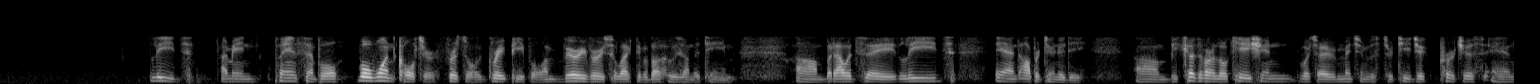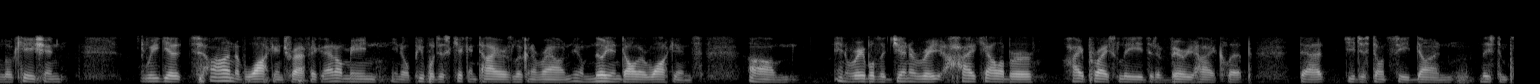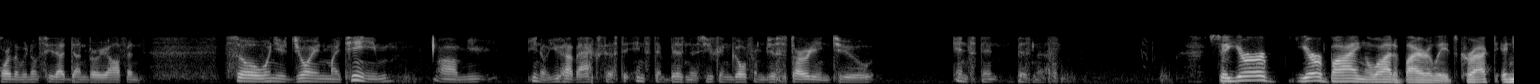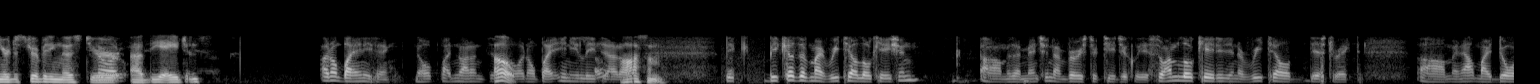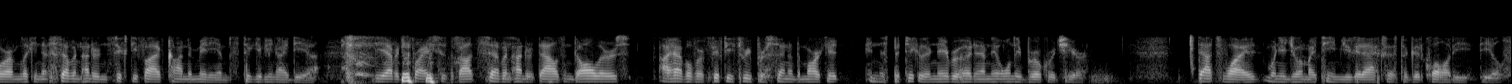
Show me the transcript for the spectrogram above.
Leads. I mean, plain and simple. Well, one culture. First of all, great people. I'm very, very selective about who's on the team. Um, but I would say leads and opportunity. Um, because of our location, which I mentioned was strategic purchase and location, we get a ton of walk-in traffic. And I don't mean you know people just kicking tires, looking around. You know, million-dollar walk-ins. Um, and we're able to generate high caliber, high price leads at a very high clip that you just don't see done. At least in Portland, we don't see that done very often. So when you join my team, um, you you know you have access to instant business. You can go from just starting to instant business. So you're you're buying a lot of buyer leads, correct? And you're distributing those to your No, uh, the agents. I don't buy anything. Nope, I'm not on Zillow. Oh. I don't buy any leads at all. Awesome. Bec- because of my retail location, um, as I mentioned, I'm very strategically. So I'm located in a retail district, um, and out my door, I'm looking at 765 condominiums. To give you an idea, the average price is about $700,000. I have over 53% of the market in this particular neighborhood, and I'm the only brokerage here. That's why when you join my team, you get access to good quality deals.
